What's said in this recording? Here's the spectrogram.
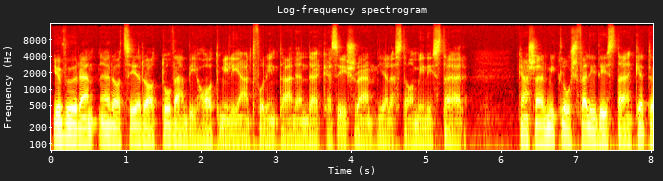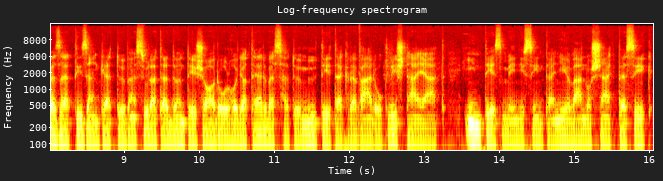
Jövőre erre a célra további 6 milliárd forint áll rendelkezésre, jelezte a miniszter. Kásár Miklós felidézte 2012-ben született döntés arról, hogy a tervezhető műtétekre várók listáját intézményi szinten nyilvánosság teszik,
